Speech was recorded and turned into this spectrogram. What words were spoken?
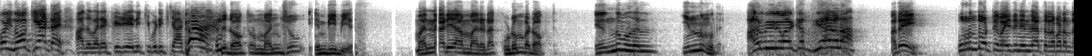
പോയി നോക്കിയാട്ടെ. അതുവരെ കിഴി എനിക്ക് പിടിച്ചാട്ടെ doctor Manju M B B S മന്നാടിയാമ്മാരുടെ കുടുംബ ഡോക്ടർ. എന്നു മുതൽ? ഇന്നു മുതൽ. അത് തീരുമാനിക്കാൻ അതെ പുറന്തോട്ടി വൈദ്യൻ ഇതിനകത്ത് ഇടപെടണ്ട.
